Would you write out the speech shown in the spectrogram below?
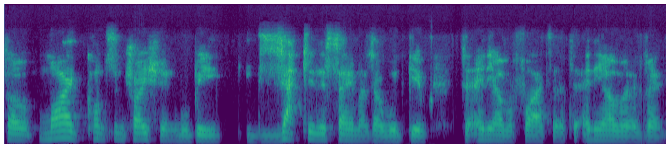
So my concentration will be exactly the same as I would give to any other fighter, to any other event,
